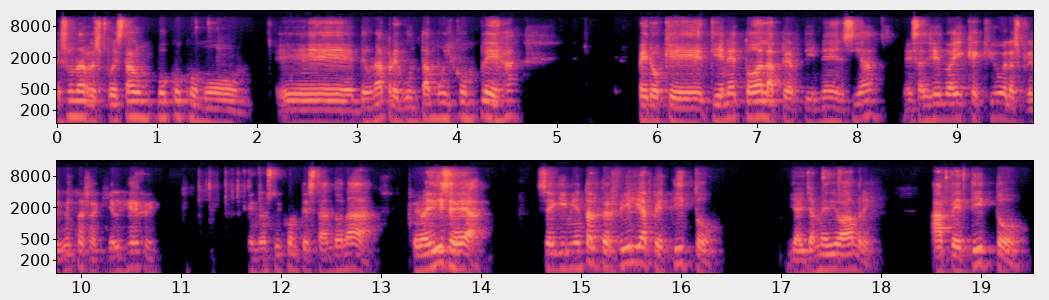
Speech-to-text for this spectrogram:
es una respuesta un poco como eh, de una pregunta muy compleja, pero que tiene toda la pertinencia. Me están diciendo ahí que hubo las preguntas aquí el jefe, que no estoy contestando nada. Pero ahí dice, vea, seguimiento al perfil y apetito. Y allá me dio hambre. Apetito,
